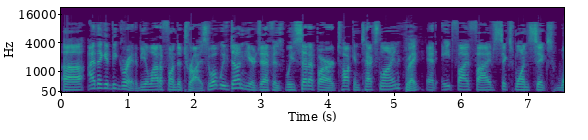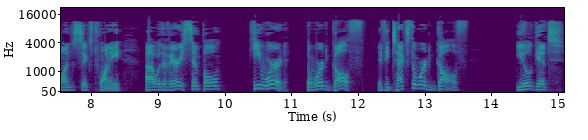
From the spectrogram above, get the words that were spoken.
uh, I think it'd be great. It'd be a lot of fun to try. So what we've done here, Jeff, is we set up our talk and text line Right. at 855-616-1620 uh, with a very simple keyword, the word golf. If you text the word golf, you'll get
